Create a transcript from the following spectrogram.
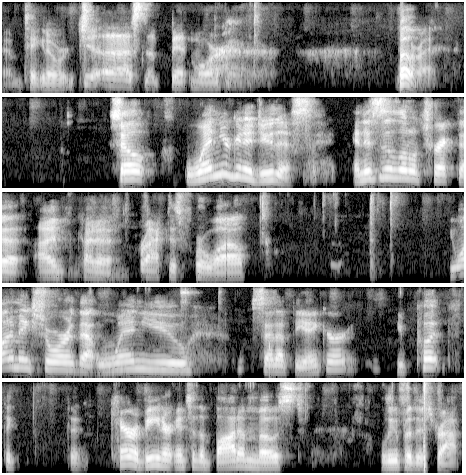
I'm taking over just a bit more. Boom. All right. So when you're going to do this, and this is a little trick that I've kind of practiced for a while. You want to make sure that when you set up the anchor, you put the, the carabiner into the bottommost loop of the strap.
